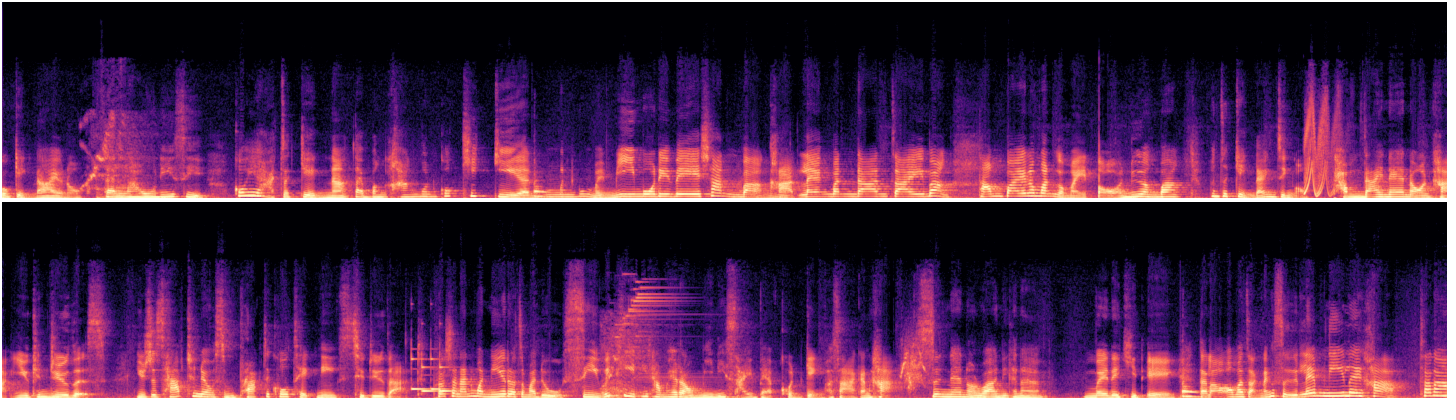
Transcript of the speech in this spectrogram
ก็เก่งได้เนาะแต่เรานี่สิ ก็อยากจะเก่งนะ แต่บางครั้งมันก็ขี้เกียจมันก็ไม่มี motivation บ้างขาดแรงบันดาลใจบ้างทำไปแล้วมันก็ไม่ต่อเนื่องบ้าง มันจะเก่งได้จริงหรอทำได้แน่นอนค่ะ you can do this You just have to know some practical techniques to do that เพราะฉะนั้นวันนี้เราจะมาดู 4 วิธีที่ทำให้เรามีนิสัยแบบคนเก่งภาษากันค่ะ ซึ่งแน่นอนว่าอันนี้คณะไม่ได้คิดเอง แต่เราเอามาจากหนังสือเล่มนี้เลยค่ะทาดา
